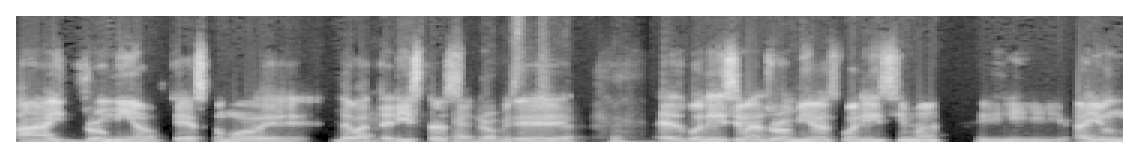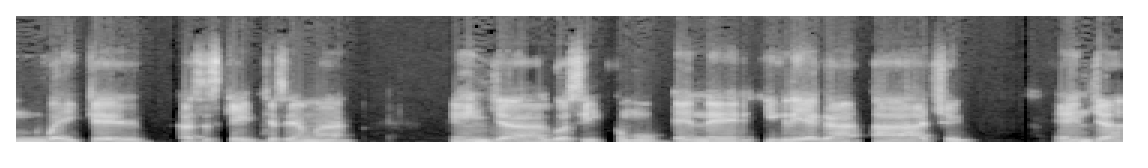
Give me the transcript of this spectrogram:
ah, y Drumio, que es como de, de bateristas. Eh, es buenísima, Drumio es buenísima. Y hay un güey que hace skate que se llama Enya, algo así como N-Y-A-H. Enya,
